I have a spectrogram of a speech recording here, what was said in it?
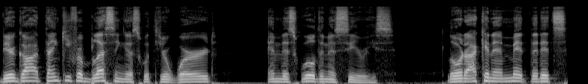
Dear God, thank you for blessing us with your word in this wilderness series. Lord, I can admit that it's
